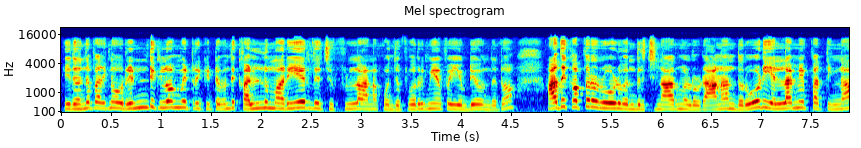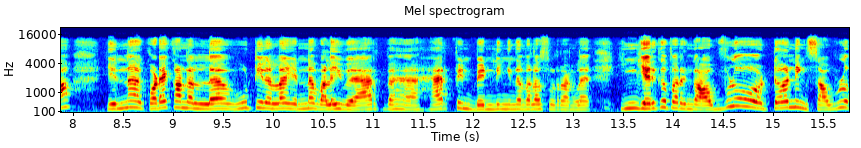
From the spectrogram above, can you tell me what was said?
இது வந்து பார்த்திங்கன்னா ஒரு ரெண்டு கிலோமீட்டர் கிட்ட வந்து கல் மாதிரியே இருந்துச்சு. ஃபுல்லாக ஆனால் கொஞ்சம் பொறுமையாக போய் எப்படியோ வந்துட்டோம். அதுக்கப்புறம் ரோடு வந்துருச்சு. நார்மல் ரோடு ஆனால் அந்த ரோடு எல்லாமே பார்த்திங்கன்னா என்ன கொடைக்கானலில் ஊட்டிலலாம் என்ன வளைவு? ஹேர் ஹேர்பின் பெண்டிங் இந்த மாதிரிலாம் சொல்கிறாங்களே இங்கே இருக்க பாருங்க அவ்வளோ டேர்னிங்ஸ் அவ்வளோ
